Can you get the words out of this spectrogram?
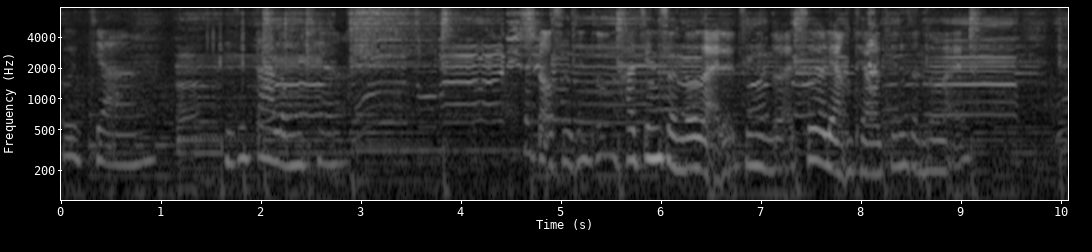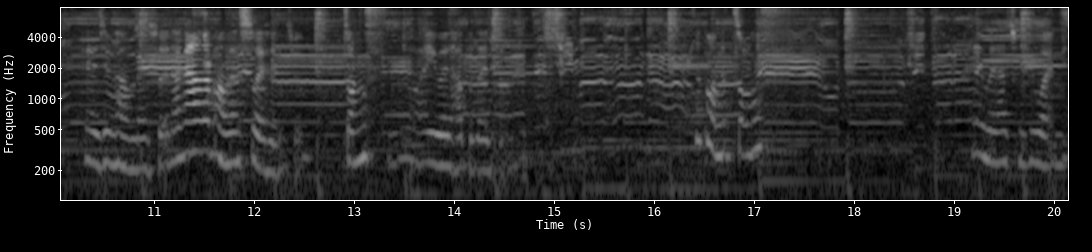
不讲，你是大龙虾。在找事情做，他精神都来了，精神都来，吃了两条，精神都来了。可以去旁边睡，他刚刚在旁边睡很久，装死，我还以为他不在床上，在旁边装死，还以为他出去外面。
